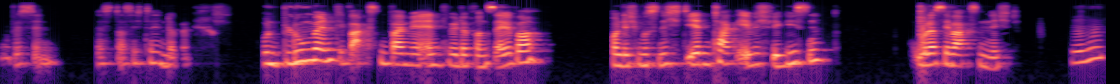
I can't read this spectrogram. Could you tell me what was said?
ein bisschen das, dass ich dahinter bin. Und Blumen, die wachsen bei mir entweder von selber und ich muss nicht jeden Tag ewig viel gießen oder sie wachsen nicht. Mhm.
